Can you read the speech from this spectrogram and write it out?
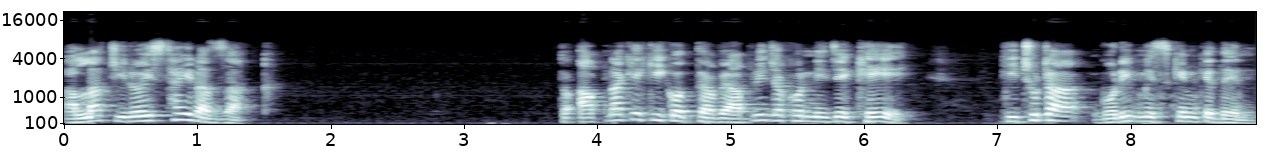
আল্লাহ চিরস্থায়ী রাজ্জাক। তো আপনাকে কি করতে হবে? আপনি যখন নিজে খেয়ে কিছুটা গরিব মিসকিনকে দেন,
